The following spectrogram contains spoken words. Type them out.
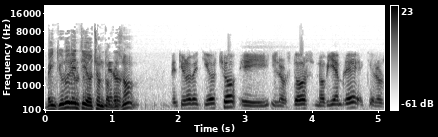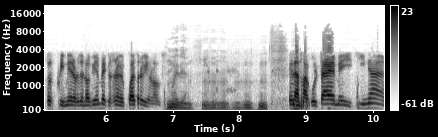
21 y 28 entonces, ¿no? 21 y 28 y, los dos noviembre, que los dos primeros de noviembre, que son el 4 y el 11. Muy bien. En la Facultad de Medicina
